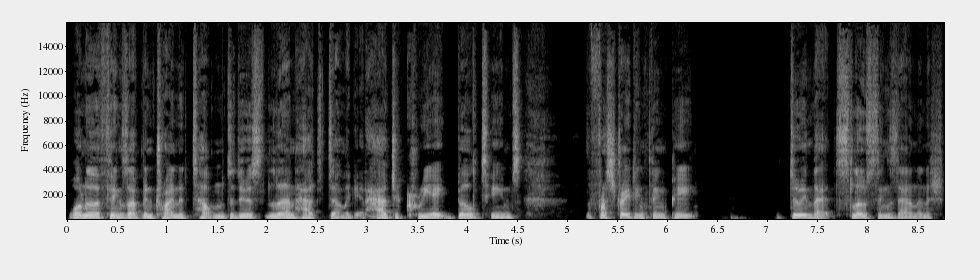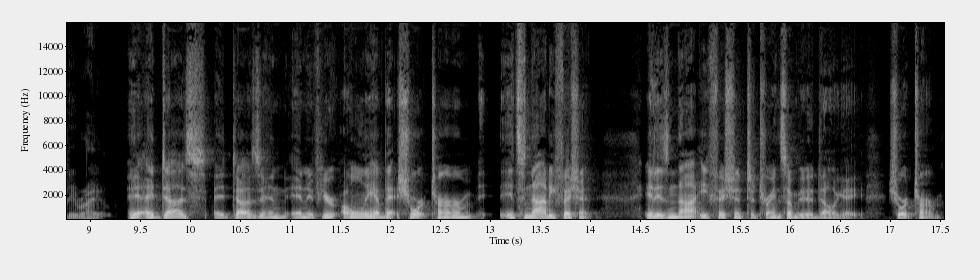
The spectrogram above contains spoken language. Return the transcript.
one of the things I've been trying to tell them to do is learn how to delegate, how to create, build teams. The frustrating thing, Pete, doing that slows things down initially, right? It does. It does. And and if you only have that short term, it's not efficient. It is not efficient to train somebody to delegate short term.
